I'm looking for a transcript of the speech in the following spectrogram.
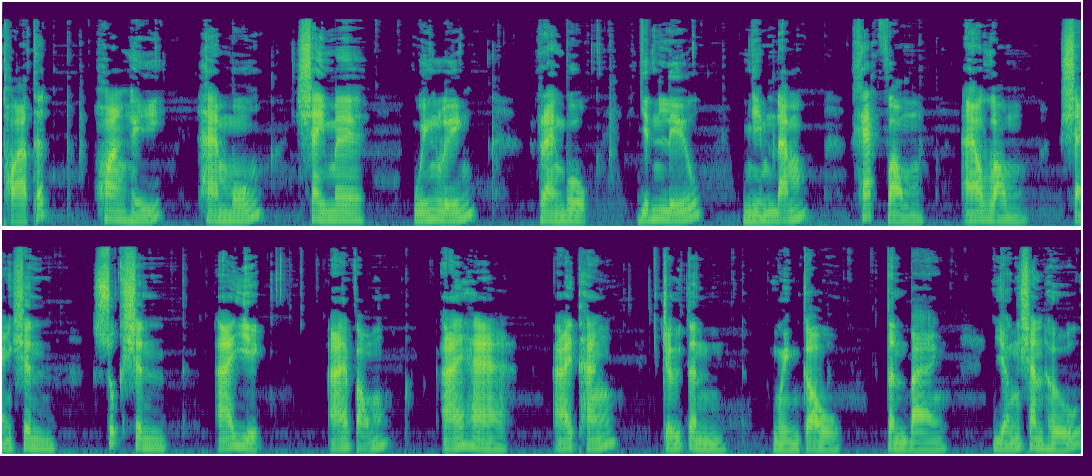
thỏa thích, hoan hỷ, ham muốn, say mê, quyến luyến, ràng buộc, dính líu, nhiễm đắm, khát vọng, ảo vọng, sản sinh, xuất sinh, ái diệt, ái võng, ái hà, ái thắng, trữ tình, nguyện cầu, tình bạn, dẫn sanh hữu,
